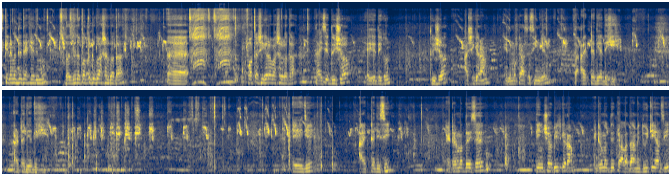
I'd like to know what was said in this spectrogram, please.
স্ক্রিনের মধ্যে দেখিয়ে দেবো দশ দিনে কতটুকু আসার কথা। পঁচাশি গ্রাম আসার কথা। তাইছে দুইশো, এই যে দেখুন, দুইশো আশি গ্রাম। এই যে মুখে আছে সিঙ্গেল। তা আরেকটা দিয়ে দেখি। আরেকটা দিয়ে দেখি। এই যে আরেকটা দিছি। এটার মধ্যে হয়েছে তিনশো বিশ গ্রাম। এটার মধ্যে একটু আলাদা, আমি দুইটি আনছি।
